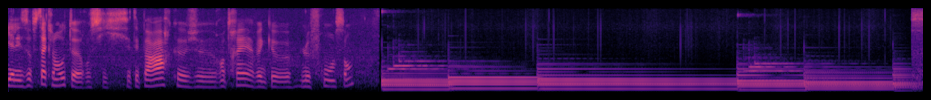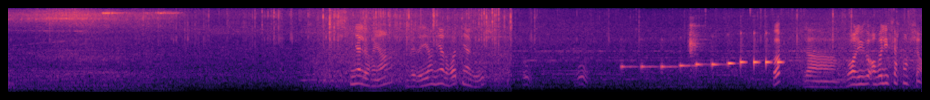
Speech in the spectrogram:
Il y a les obstacles en hauteur aussi. C'était pas rare que je rentrais avec euh, le front en sang. Signale rien, mais d'ailleurs ni à droite ni à gauche. Hop, là, bon, on, lui- on va lui faire confiance.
